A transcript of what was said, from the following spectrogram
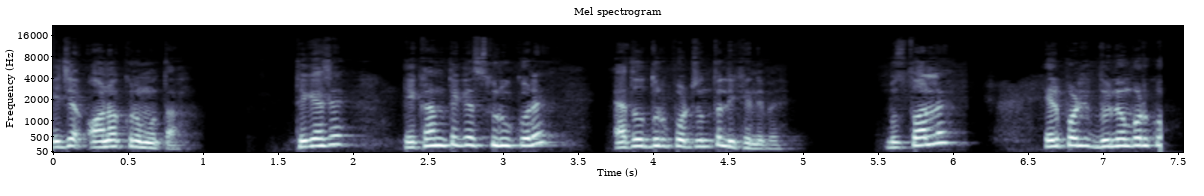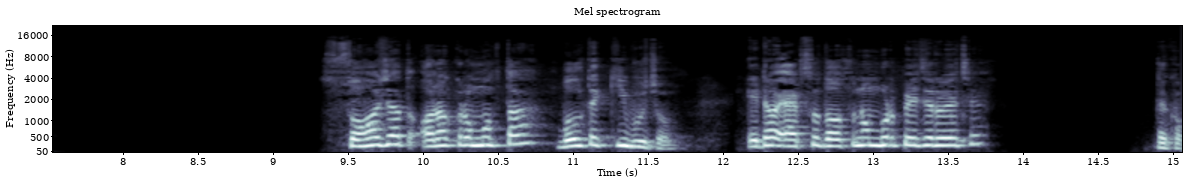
এই যে অনাক্রমতা, ঠিক আছে? এখান থেকে শুরু করে এত দূর পর্যন্ত লিখে নেবে। বুঝতে পারলে? এরপর দুই নম্বর সহজাত অনাক্রমতা বলতে কি বুঝো? এটাও একশো দশ নম্বর পেজে রয়েছে। দেখো,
